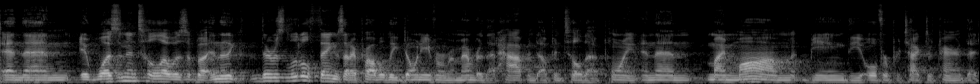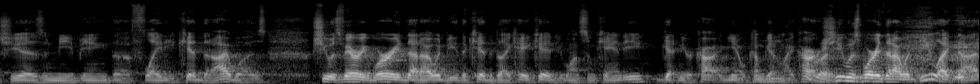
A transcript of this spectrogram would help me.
And then it wasn't until I was about, and then there was little things that I probably don't even remember that happened up until that point. And then my mom, being the overprotective parent that she is, and me being the flighty kid that I was, she was very worried that I would be the kid to be like, "Hey, kid, you want some candy? Get in your car. You know, come get in my car." Right. She was worried that I would be like that,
